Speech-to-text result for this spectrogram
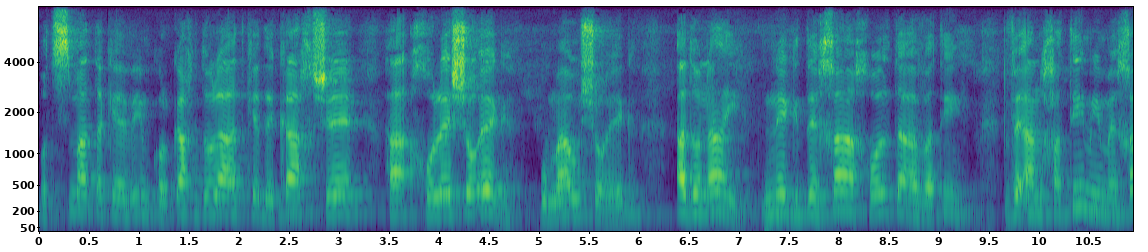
עוצמת הכאבים כל כך גדולה עד כדי כך שהחולה שואג. ומה הוא שואג? אדוני, נגדך כל תאוותי, ואנחתי ממך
